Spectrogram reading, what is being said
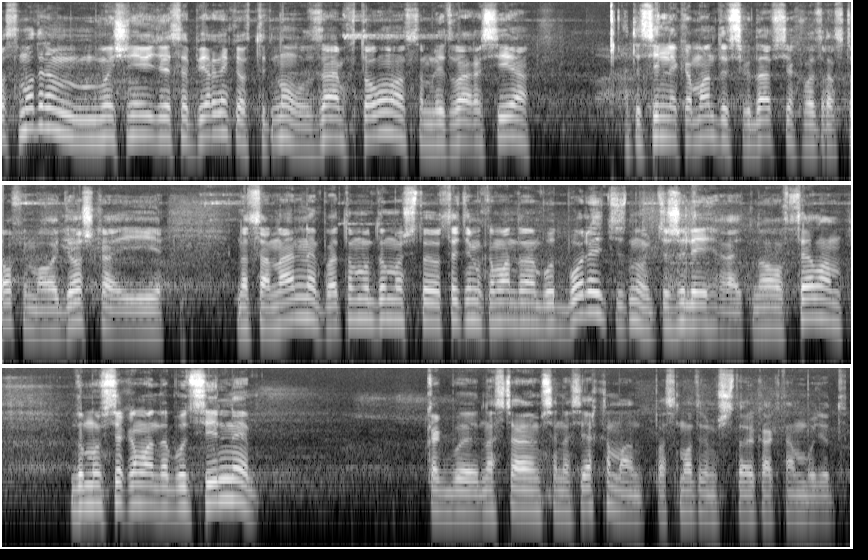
Посмотрим, мы еще не видели соперников, ну, знаем, кто у нас, там Литва, Россия. Это сильные команды всегда всех возрастов, и молодежка, и национальные, поэтому думаю, что с этими командами будет более ну, тяжелее играть, но в целом, думаю, все команды будут сильные, как бы настраиваемся на всех команд, посмотрим, что и как там будет.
